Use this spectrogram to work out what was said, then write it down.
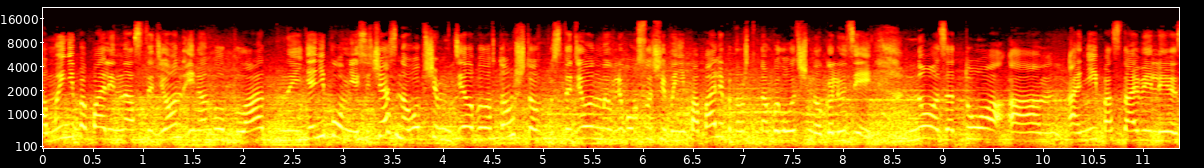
А мы не попали на стадион, или он был платный. Я не помню, если честно. Но, в общем, дело было в том, что в стадион мы в любом случае бы не попали, потому что там было очень много людей. Но зато э, они поставили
